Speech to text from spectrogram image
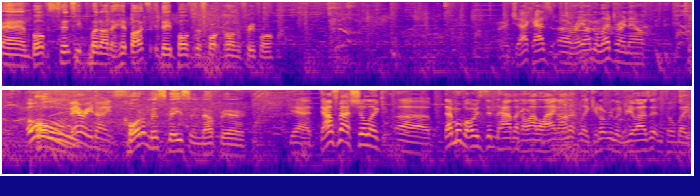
and both since he put out a hitbox, they both just fall- go in the free fall. Jack has uh, Ray on the ledge right now. Oh, Oh. very nice. Caught him misspacing, not fair. Yeah, down smash still like uh, that move always didn't have like a lot of lag on it. Like you don't really realize it until like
